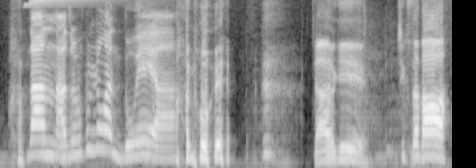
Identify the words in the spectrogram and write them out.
난 아주 훌륭한 노예야. 아 노예 자 여기 식사다 식사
